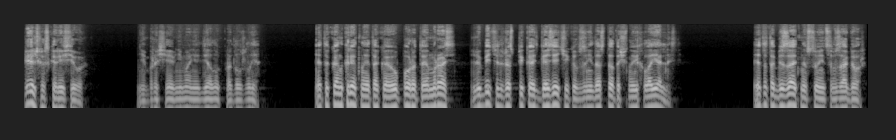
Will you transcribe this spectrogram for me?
Пельша, скорее всего. Не обращая внимания, диалог продолжил я. Это конкретная такая упоротая мразь, любитель распекать газетчиков за недостаточную их лояльность. Этот обязательно всунется в заговор.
